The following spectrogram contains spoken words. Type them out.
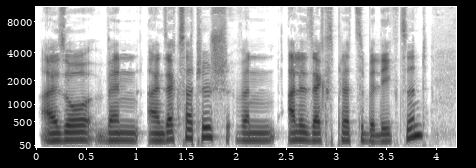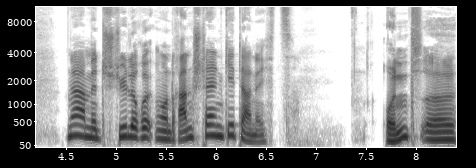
Also wenn ein Sechsertisch, wenn alle sechs Plätze belegt sind, na, mit Stühle, Rücken und Randstellen geht da nichts. Und äh,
